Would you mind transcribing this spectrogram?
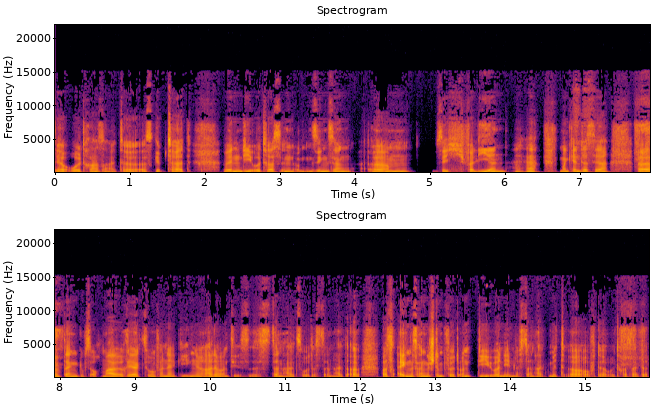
der Ultraseite. Es gibt halt, wenn die Ultras in irgendeinen Singsang ähm, sich verlieren, man kennt das ja, äh, dann gibt's auch mal Reaktionen von der Gegengerade und die ist dann halt so, dass dann halt äh, was Eigenes angestimmt wird und die übernehmen das dann halt mit äh, auf der Ultraseite.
